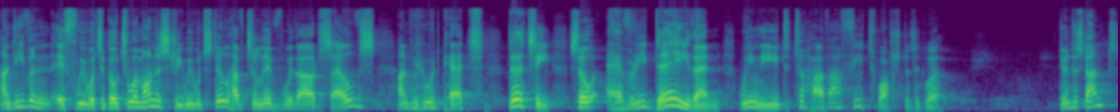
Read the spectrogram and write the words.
And even if we were to go to a monastery, we would still have to live with ourselves and we would get dirty. So every day, then, we need to have our feet washed, as it were. Do you understand?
